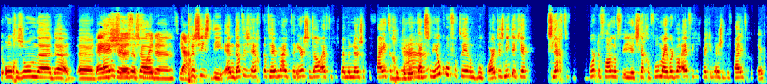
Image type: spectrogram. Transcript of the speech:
de ongezonde, de, de, de anxious, en zo. avoidant. Ja. Precies die. En dat is echt, dat heeft mij ten eerste wel eventjes met mijn neus op de feiten gedrukt. Ja. Dat is een heel confronterend boek hoor. Het is niet dat je slecht wordt ervan of je het slecht gevoel, maar je wordt wel eventjes met je neus op de feiten gedrukt.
